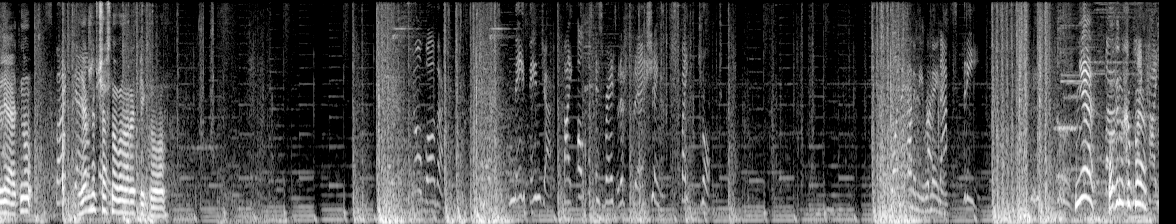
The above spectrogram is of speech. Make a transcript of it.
Блять, ну Spike down. як же A. вчасно вона репікнула. No bother. No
